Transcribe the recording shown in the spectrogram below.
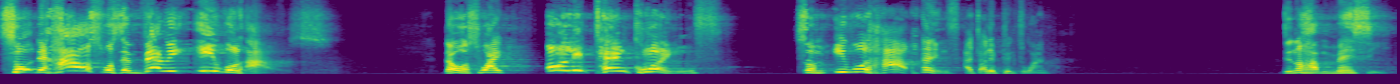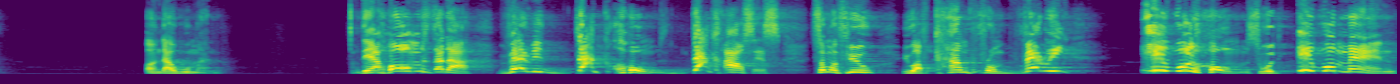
So the house was a very evil house. That was why only 10 coins, some evil hands actually picked one. Did not have mercy on that woman. There are homes that are very dark homes, dark houses. Some of you, you have come from very evil homes with evil men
